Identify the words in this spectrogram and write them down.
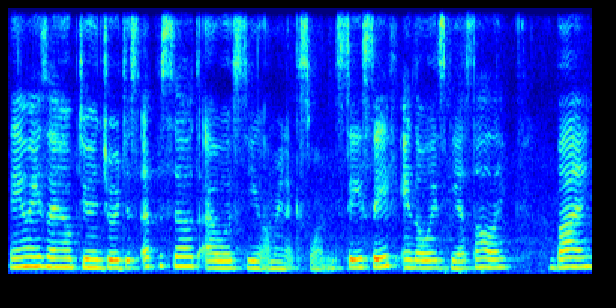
Anyways, I hope you enjoyed this episode. I will see you on my next one. Stay safe and always be a staholic. Bye.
